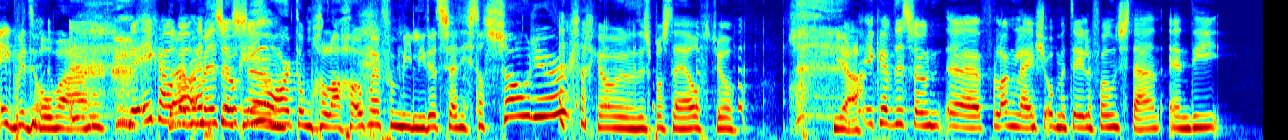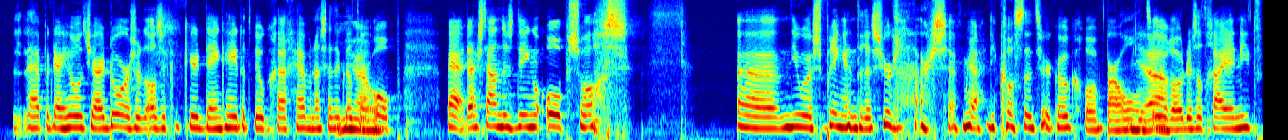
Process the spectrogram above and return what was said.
ik bedoel maar. Nee, ik hou Daar wel hebben mensen ook heel ehm, hard om gelachen. Ook mijn familie. Dat zei, is dat zo duur? Zeg je, oh, dat is pas de helft, joh. Ja. Ik heb dus zo'n eh, verlanglijstje op mijn telefoon staan. En die heb ik daar heel het jaar door. Zodat als ik een keer denk, hé, hey, dat wil ik graag hebben, dan zet ik dat Ja. daarop. Maar ja, daar staan dus dingen op zoals eh, nieuwe spring- en dressuurlaarzen. Maar ja, die kosten natuurlijk ook gewoon een paar honderd Ja. euro. Dus dat ga je niet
